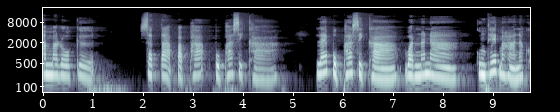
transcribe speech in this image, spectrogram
อมโรเกิด สัตตะปัปพะ ปุพพสิกขา และปุพพสิกขาวันนนา กรุงเทพมหานค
